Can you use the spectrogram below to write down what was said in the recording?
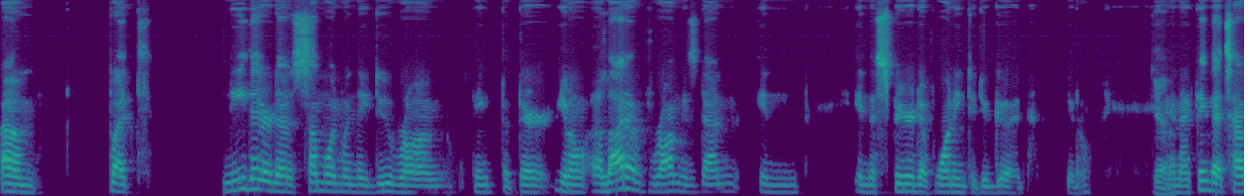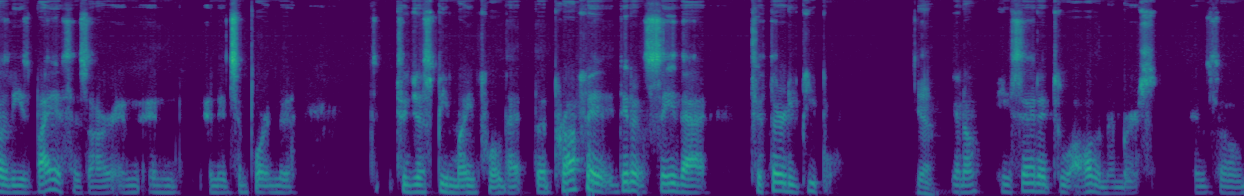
Um, but neither does someone when they do wrong think that they're you know a lot of wrong is done in in the spirit of wanting to do good you know yeah. and i think that's how these biases are and and and it's important to to just be mindful that the prophet didn't say that to 30 people. Yeah. You know, he said it to all the members. And so.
